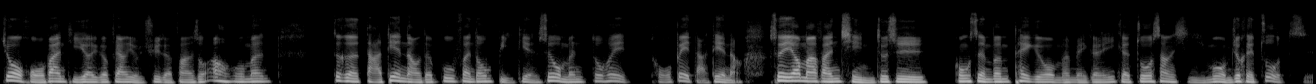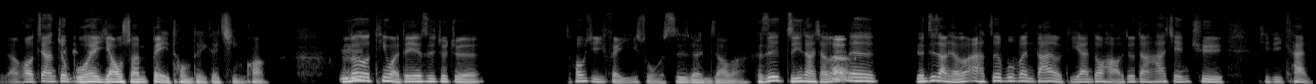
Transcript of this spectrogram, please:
就伙伴提了一个非常有趣的方案，说，哦，我们这个打电脑的部分都笔电，所以我们都会驼背打电脑，所以要麻烦请就是公司能不能配给我们每个人一个桌上型萤幕，我们就可以坐直，然后这样就不会腰酸背痛的一个情况。我那时候听完这件事就觉得。超级匪夷所思的，你知道吗？可是执行长想说，那人资长想说啊，这部分大家有提案都好，就让他先去提提看。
